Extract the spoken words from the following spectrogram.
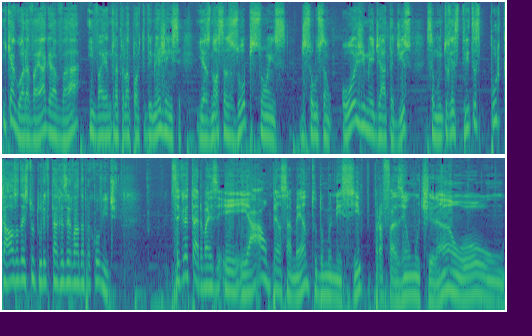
e que agora vai agravar e vai entrar pela porta de emergência. E as nossas opções de solução hoje imediata disso são muito restritas por causa da estrutura que está reservada para Covid. Secretário, mas e, e, há um pensamento do município para fazer um mutirão ou um,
